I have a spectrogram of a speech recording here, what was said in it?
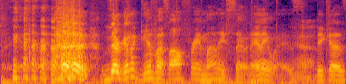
They're gonna give us all free money soon, anyways, Yeah. because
